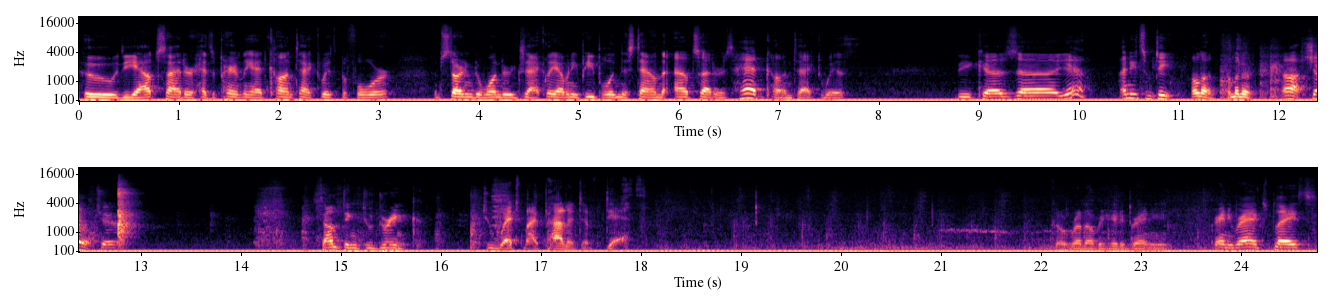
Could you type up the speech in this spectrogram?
who the outsider has apparently had contact with before. I'm starting to wonder exactly how many people in this town the outsider has had contact with. Because, uh, yeah, I need some tea. Hold on. I'm gonna. Ah, shut up, chair. Something to drink to wet my palate of death. Go run over here to Granny Granny Rag's place.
